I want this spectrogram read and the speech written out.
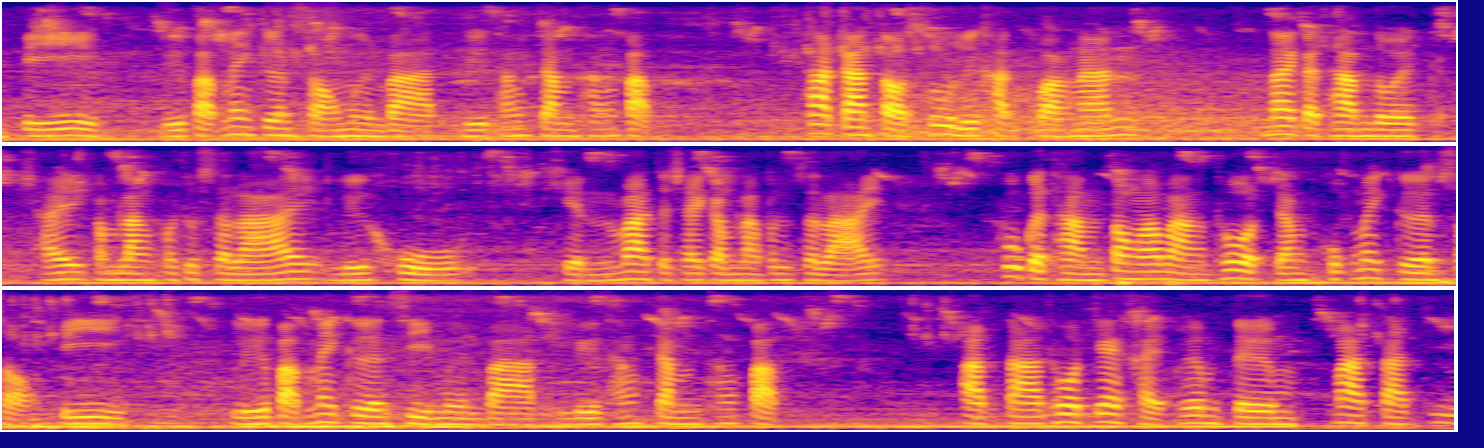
1 ปี หรือปรับไม่เกิน 20,000 บาท หรือทั้งจำทั้งปรับ ถ้าการต่อสู้หรือขัดขวางนั้น ได้กระทำโดยใช้กำลังประทุษร้าย หรือขู่เข็นว่าจะใช้กำลังประทุษร้าย ผู้กระทำต้องระวางโทษจำคุกไม่เกิน 2 ปี หรือปรับไม่เกิน 40,000 บาท หรือทั้งจำทั้งปรับ อัตราโทษแก้ไขเพิ่มเติม มาตราที่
